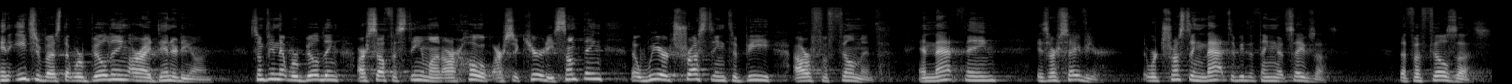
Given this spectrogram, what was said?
in each of us that we're building our identity on something that we're building our self esteem on, our hope, our security, something that we are trusting to be our fulfillment. And that thing is our Savior. We're trusting that to be the thing that saves us, that fulfills us.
